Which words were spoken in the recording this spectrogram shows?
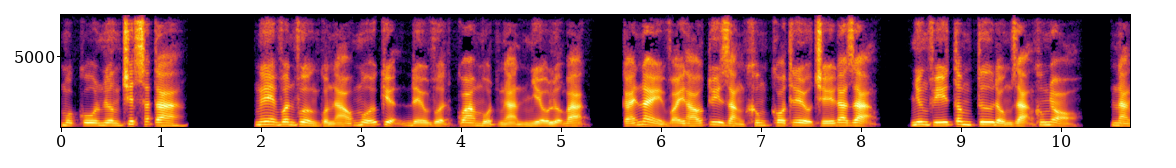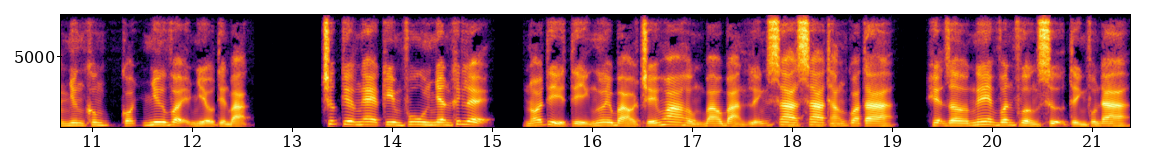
một cô nương chết sát ta. Nghe vân phường quần áo mỗi kiện đều vượt qua một ngàn nhiều lượng bạc, cái này váy áo tuy rằng không có theo chế đa dạng, nhưng phí tâm tư đồng dạng không nhỏ, nàng nhưng không có như vậy nhiều tiền bạc. Trước kia nghe Kim Phu Nhân khích lệ, nói tỷ tỷ ngươi bảo chế hoa hồng bao bản lĩnh xa xa thắng qua ta, hiện giờ nghe vân phường sự tình phôn đa,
